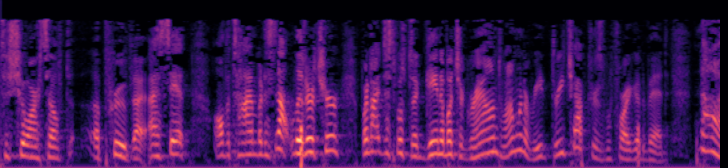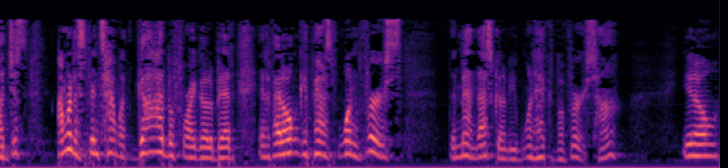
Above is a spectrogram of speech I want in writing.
to show ourselves approved. I, I say it all the time, but it's not literature. We're not just supposed to gain a bunch of ground. Well, I'm going to read three chapters before I go to bed. No, just, I'm going to spend time with God before I go to bed. And if I don't get past one verse, then man, that's going to be one heck of a verse, huh? You know,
